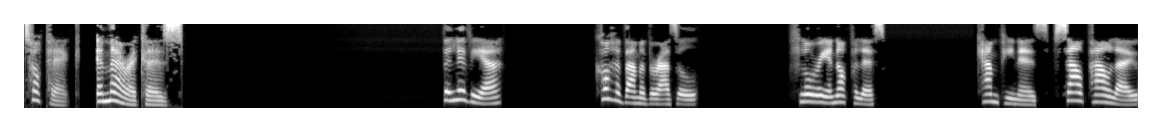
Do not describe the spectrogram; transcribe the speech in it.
Topic: Americas. Bolivia, Cochabamba Brazil, Florianopolis, Campinas, São Paulo,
